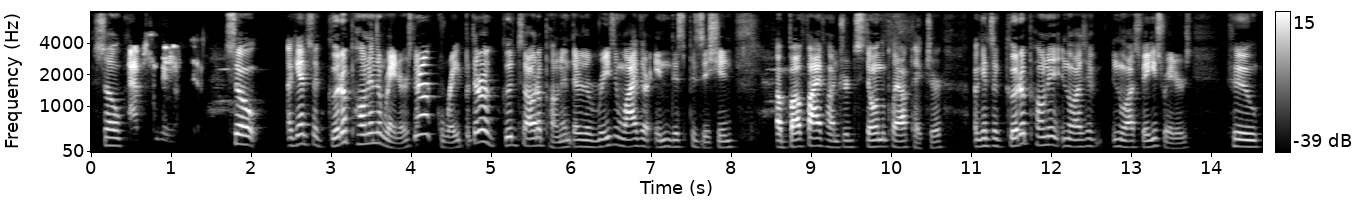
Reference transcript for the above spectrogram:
So Absolutely. so against a good opponent, the Raiders, they're not great, but they're a good, solid opponent. There's a reason why they're in this position, above 500, still in the playoff picture, against a good opponent in the Las, in the Las Vegas Raiders, who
